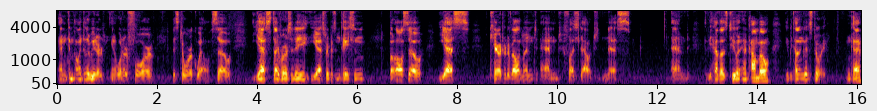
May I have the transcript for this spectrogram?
and compelling to the reader in order for this to work well. So, yes, diversity, yes, representation, but also, yes, character development and fleshed outness. And if you have those two in a combo, you'll be telling a good story. Okay?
